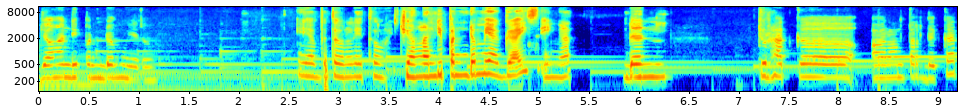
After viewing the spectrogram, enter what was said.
Jangan dipendem gitu. Iya betul itu. Jangan dipendem ya guys ingat. Dan curhat ke orang terdekat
